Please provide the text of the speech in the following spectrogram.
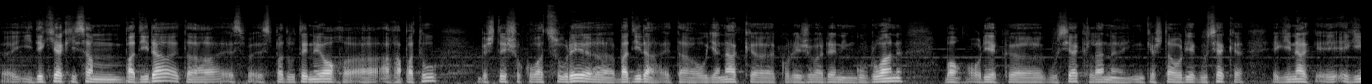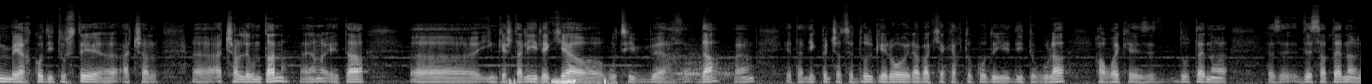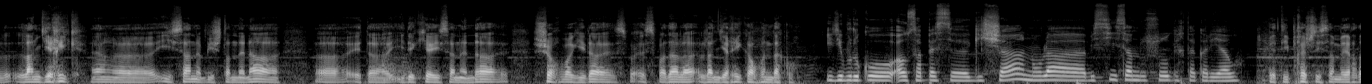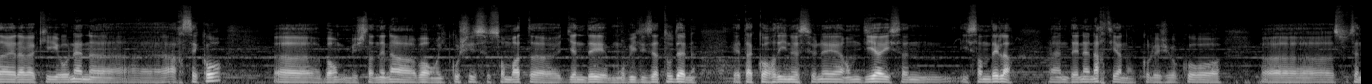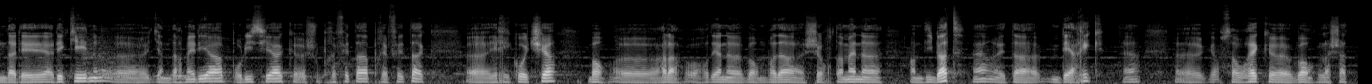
idekiak izan badira eta ez, ez badute neor harrapatu, beste soko bat zure badira. Eta hoianak kolegioaren inguruan, bon, horiek guziak, lan inkesta horiek guziak eginak, egin beharko dituzte atxal, atxaldeuntan eta uh, inkestali lekia utzi behar da, eta nik pentsatzen dut gero erabakiak hartuko ditugula, hauek ez duten ez dezaten landierik uh, izan biztan dena uh, eta idekia izanen da, sor bagira ez, ez bada landierik horrendako. Iriburuko hau zapez gisa, nola bizi izan duzu gertakari hau? Beti prest izan behar da erabaki honen uh, arzeko, Uh, bon, Bistan dena, bon, ikusiz zonbat uh, jende mobilizatu den eta koordinazione handia izan, izan dela uh, denen artian, kolegioko uh, zuzendarearekin, uh, jandarmeria, poliziak, uh, suprefeta, prefetak, uh, erriko etxea. Bon, uh, hala, ordean, bon, bada seortamen uh, handi bat eta beharrik. Uh, gauza horrek, uh, bon, lasat,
